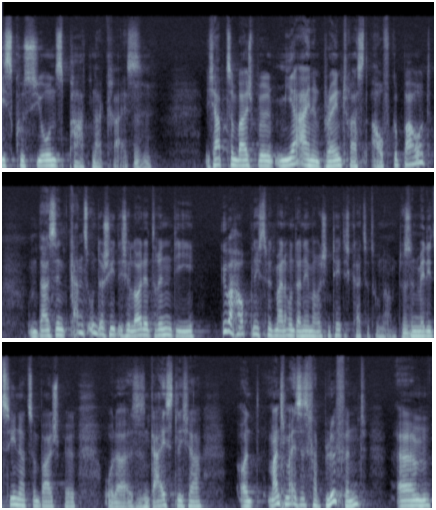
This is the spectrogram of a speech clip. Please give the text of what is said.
Diskussionspartnerkreis. Mhm. Ich habe zum Beispiel mir einen Brain Trust aufgebaut und da sind ganz unterschiedliche Leute drin, die überhaupt nichts mit meiner unternehmerischen Tätigkeit zu tun haben. Das mhm. sind Mediziner zum Beispiel oder es ist ein Geistlicher. Und manchmal ist es verblüffend, ähm,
